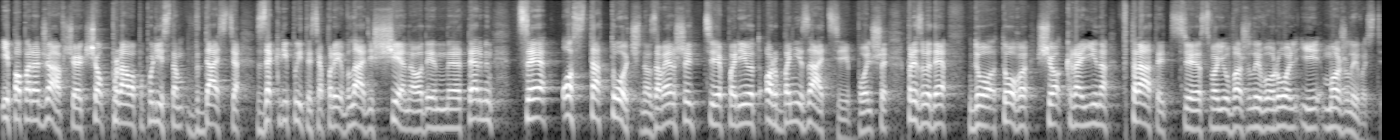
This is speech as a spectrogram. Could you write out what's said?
і попереджав, що якщо правопопулістам вдасться закріпитися при владі ще на один е, термін, це остаточно завершить е, період орбанізації Польщі, призведе до того, що країна втратить е, свою важливу роль і можливості.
